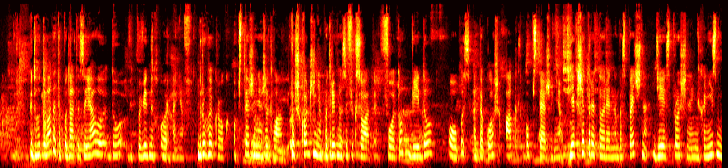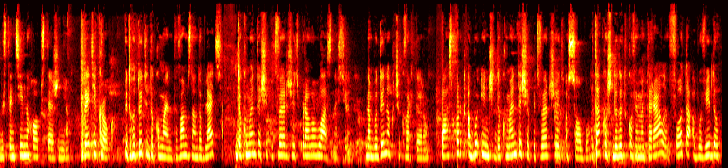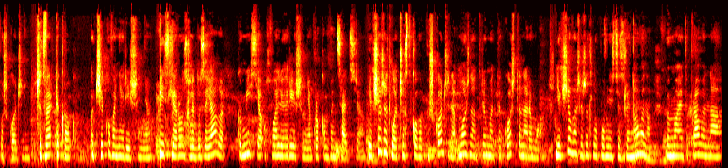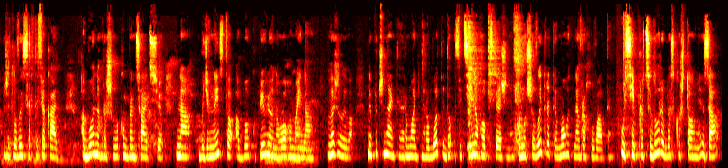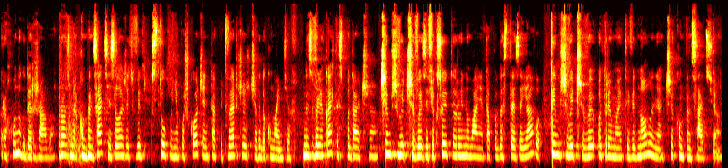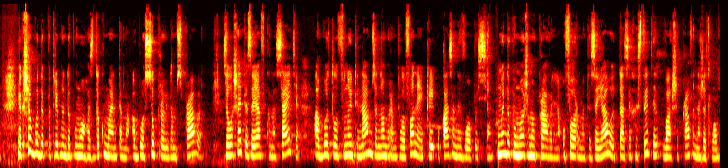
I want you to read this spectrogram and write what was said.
підготувати та подати заяву до відповідних органів. Другий крок обстеження житла. Пошкодження потрібно зафіксувати фото, відео. Опис, а також акт обстеження. Якщо територія небезпечна, діє спрощений механізм дистанційного обстеження. Третій крок: підготуйте документи. Вам знадобляться документи, що підтверджують право власності на будинок чи квартиру, паспорт або інші документи, що підтверджують особу, а також додаткові матеріали, фото або відео пошкоджень. Четвертий крок очікування рішення. Після розгляду заяви комісія ухвалює рішення про компенсацію. Якщо житло частково пошкоджене, можна отримати кошти на ремонт. Якщо ваше житло повністю зруйновано, ви маєте право на житловий сертифікат або на грошову компенсацію на будівництво або купівлю нового майна. Важливо, не починайте ремонтні роботи до офіційного обстеження, тому що витрати можуть не врахувати. Усі процедури безкоштовні за рахунок держави. Розмір компенсації залежить від ступеня пошкоджень та підтверджуючих документів. Не зволікайте з подачею. Чим швидше ви зафіксуєте руйнування та подасте заяву, тим швидше ви отримаєте відновлення чи компенсацію. Якщо буде потрібна допомога з документами або супровідом справи, залишайте заявку на сайті або телефонуйте нам за номером телефона, який указаний в описі. Ми допоможемо правильно оформити заяву та захистити ваше право на житло.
